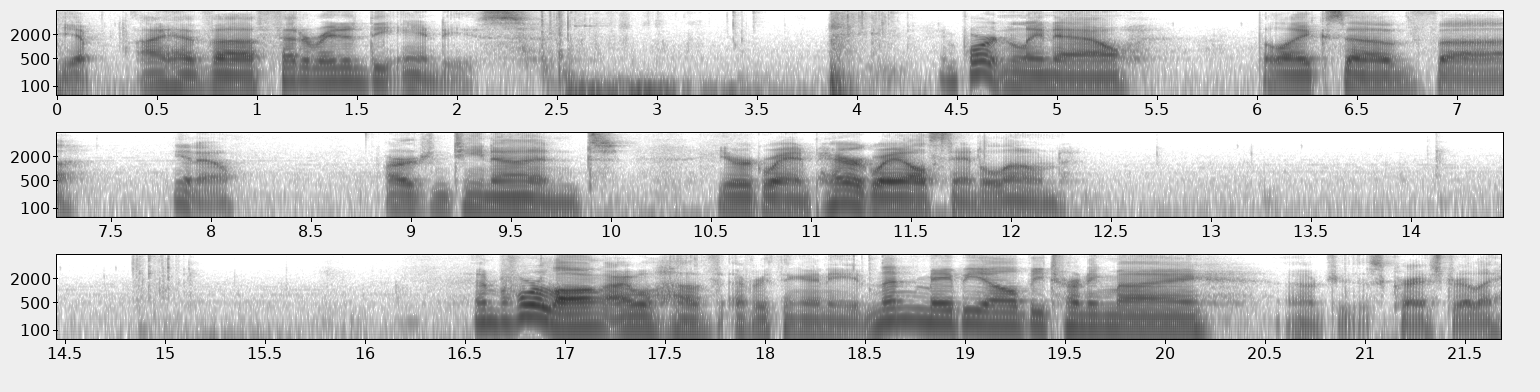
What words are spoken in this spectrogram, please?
Yep, I have uh, federated the Andes. Importantly now, the likes of, uh, you know, Argentina and Uruguay and Paraguay all stand alone. And before long, I will have everything I need. And then maybe I'll be turning my... Oh, Jesus Christ, really?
